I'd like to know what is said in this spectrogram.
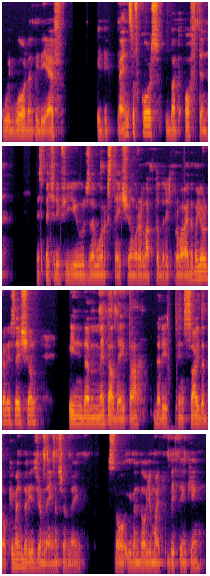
with Word and PDF, it depends, of course, but often, especially if you use a workstation or a laptop that is provided by your organization, in the metadata that is inside the document, there is your name and surname. So even though you might be thinking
